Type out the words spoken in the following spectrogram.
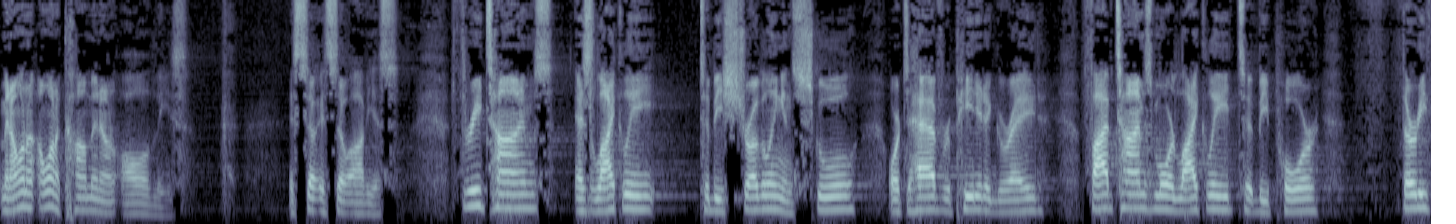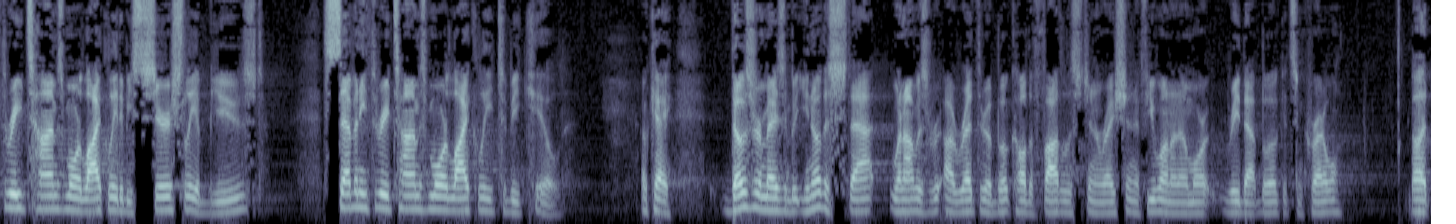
I mean, I want to I want to comment on all of these. It's so, it's so obvious. Three times as likely to be struggling in school or to have repeated a grade. five times more likely to be poor, 33 times more likely to be seriously abused, 73 times more likely to be killed. Okay, those are amazing, but you know the stat when I was I read through a book called The Fatherless Generation. If you want to know more, read that book. It's incredible. But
